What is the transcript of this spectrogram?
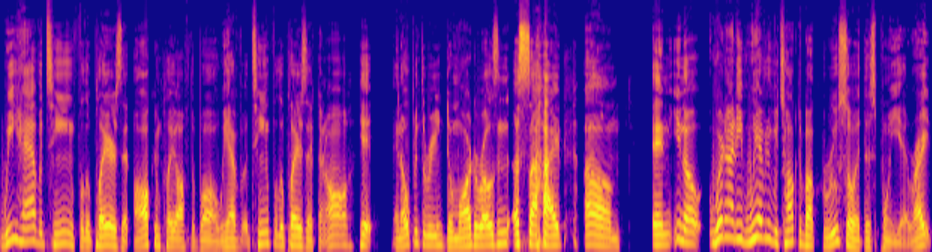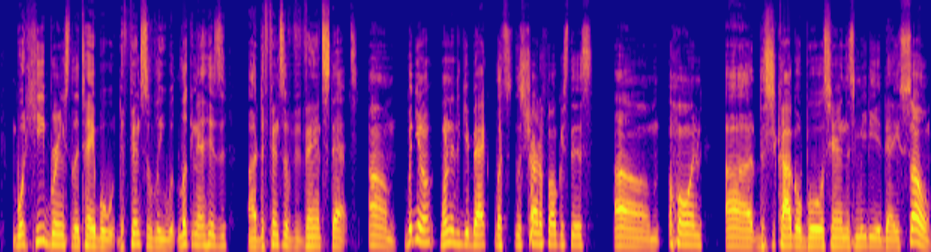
We have a team full of players that all can play off the ball. We have a team full of players that can all hit an open three, DeMar DeRozan aside. Um, and you know, we're not even we haven't even talked about Caruso at this point yet, right? What he brings to the table defensively, with looking at his uh, defensive advanced stats. Um, but you know, wanted to get back. Let's let's try to focus this um on uh the Chicago Bulls here in this media day. So,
